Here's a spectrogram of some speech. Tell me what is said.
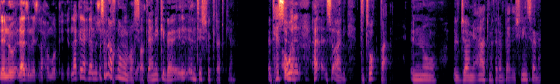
لأنه لازم نشرح أمور كثير لكن إحنا مش بس ناخذه مبسط يعني كذا أنت إيش فكرتك يعني؟ تحس اولا انه ه- سؤالي تتوقع إنه الجامعات مثلا بعد 20 سنة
